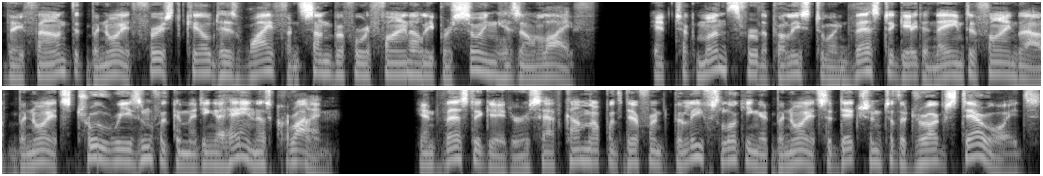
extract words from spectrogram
They found that Benoit first killed his wife and son before finally pursuing his own life. It took months for the police to investigate and aim to find out Benoit's true reason for committing a heinous crime. Investigators have come up with different beliefs looking at Benoit's addiction to the drug steroids,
